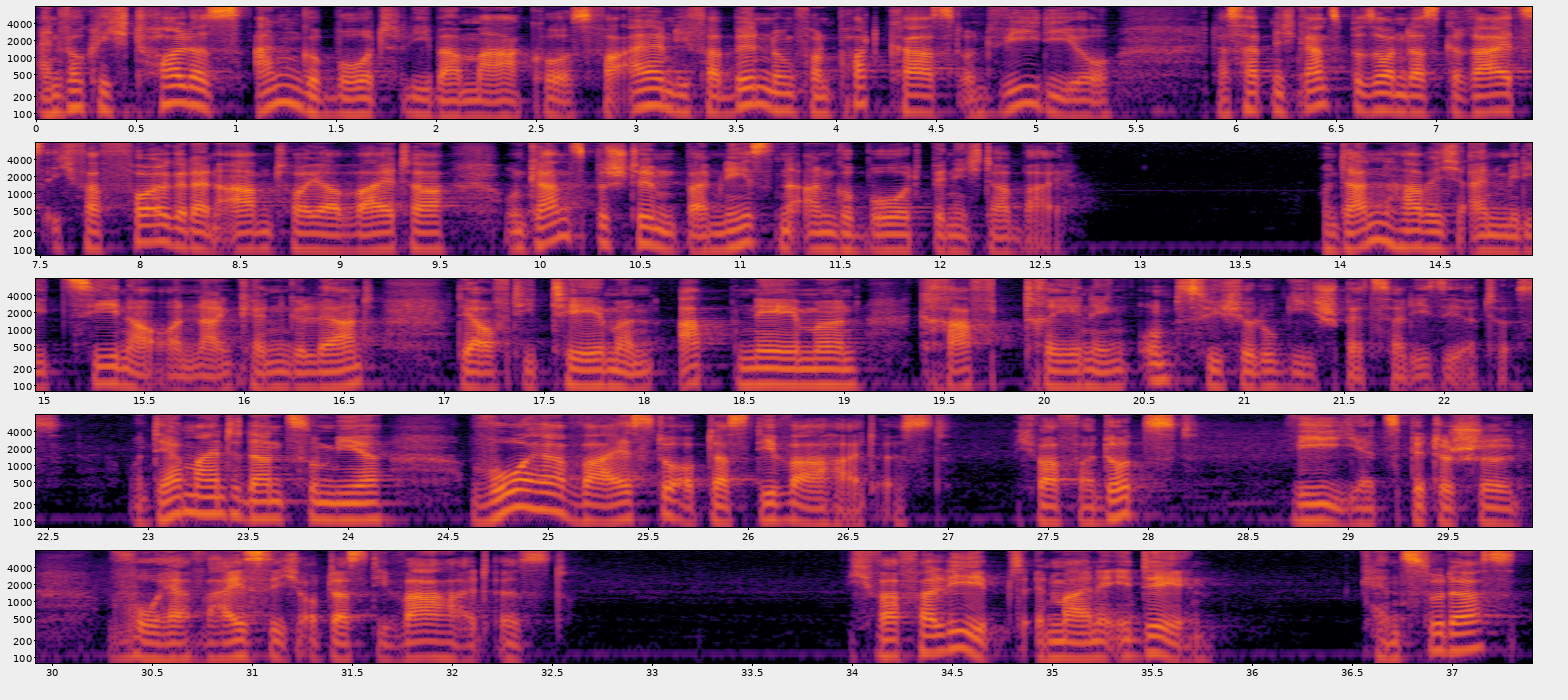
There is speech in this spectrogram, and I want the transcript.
Ein wirklich tolles Angebot, lieber Markus. Vor allem die Verbindung von Podcast und Video. Das hat mich ganz besonders gereizt. Ich verfolge dein Abenteuer weiter und ganz bestimmt beim nächsten Angebot bin ich dabei. Und dann habe ich einen Mediziner online kennengelernt, der auf die Themen Abnehmen, Krafttraining und Psychologie spezialisiert ist. Und der meinte dann zu mir, woher weißt du, ob das die Wahrheit ist? Ich war verdutzt. Wie jetzt bitteschön? Woher weiß ich, ob das die Wahrheit ist? Ich war verliebt in meine Ideen. Kennst du das?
